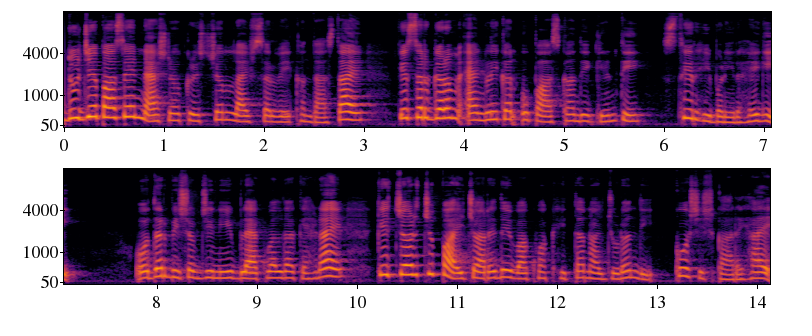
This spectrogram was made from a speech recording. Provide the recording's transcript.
ਦੂਜੇ ਪਾਸੇ ਨੈਸ਼ਨਲ ਕ੍ਰਿਸਚੀਅਨ ਲਾਈਫ ਸਰਵੇਖਣ ਦੱਸਦਾ ਹੈ ਕਿ ਸਰਗਰਮ ਐਂਗਲੀਕਨ ਉਪਾਸਕਾਂ ਦੀ ਗਿਣਤੀ ਸਥਿਰ ਹੀ ਬਣੀ ਰਹੇਗੀ। ਉਧਰ ਬਿਸ਼ਪ ਜਿਨੀ ਬਲੈਕਵੈਲ ਦਾ ਕਹਿਣਾ ਹੈ ਕਿ ਚਰਚ ਭਾਈਚਾਰੇ ਦੇ ਵੱਖ-ਵੱਖ ਹਿੱਤਾਂ ਨਾਲ ਜੁੜਨ ਦੀ ਕੋਸ਼ਿਸ਼ ਕਰ ਰਿਹਾ ਹੈ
